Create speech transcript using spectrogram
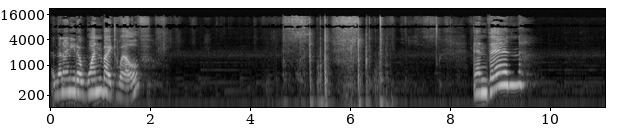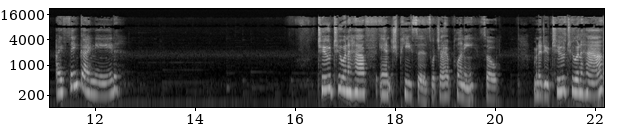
And then I need a one by 12. And then I think I need two two and a half inch pieces, which I have plenty. So I'm to do two two and a half.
